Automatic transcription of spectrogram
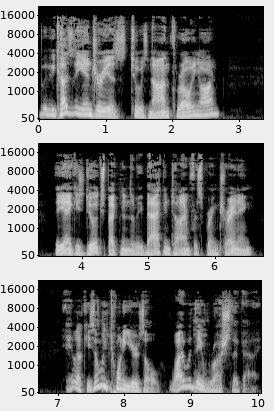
But because the injury is to his non throwing arm, the Yankees do expect him to be back in time for spring training. Hey, look, he's only 20 years old. Why would they mm-hmm. rush the guy?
